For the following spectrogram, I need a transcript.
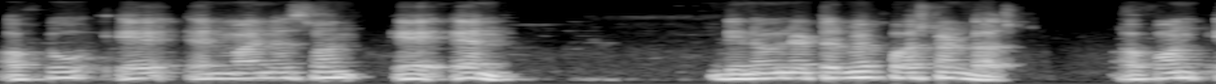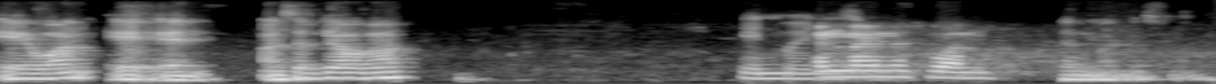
up to A N minus one A N denominator में first and last upon A one A N answer क्या होगा? N n minus one. N minus one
